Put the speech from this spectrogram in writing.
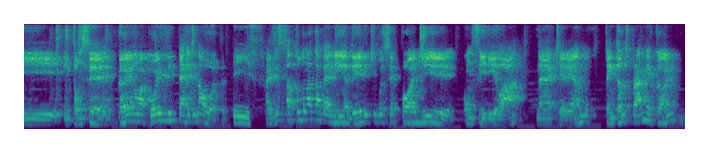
E então você ganha numa coisa e perde na outra. Isso. Mas isso está tudo na tabelinha dele que você pode conferir lá, né? Querendo. Tem tanto para mecânico,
